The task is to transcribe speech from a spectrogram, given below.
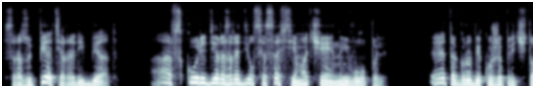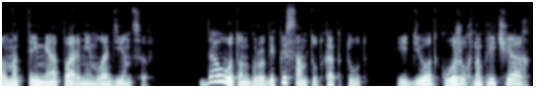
сразу пятеро ребят, а вскоре где разродился совсем отчаянный вопль. Это Гробик уже причитал над тремя парами младенцев. Да вот он, Гробик, и сам тут как тут. Идет, кожух на плечах,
